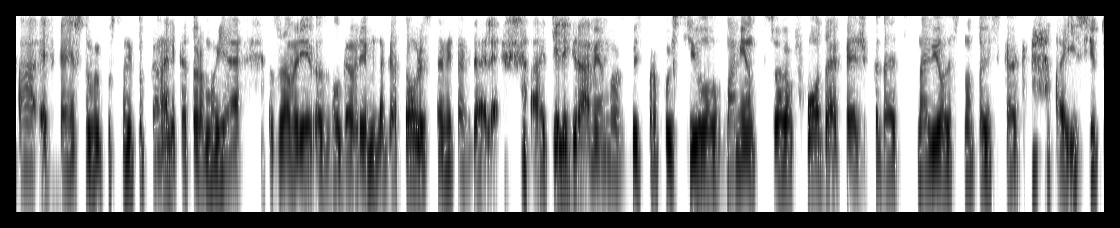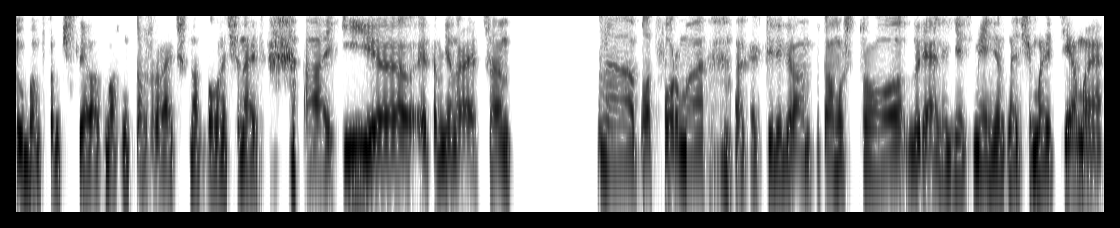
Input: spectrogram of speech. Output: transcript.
а, это, конечно, выпуск на YouTube-канале, которому я за время, заблаговременно готовлюсь там и так далее. А, Телеграм я, может быть, пропустил в момент э, входа, опять же, когда это становилось, ну, то есть как а, из YouTube Ютубом в том числе, возможно, тоже раньше надо было начинать. А, и э, это мне нравится платформа э, как Telegram, потому что ну, реально есть менее значимые темы,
